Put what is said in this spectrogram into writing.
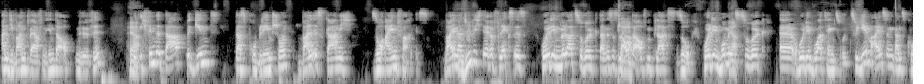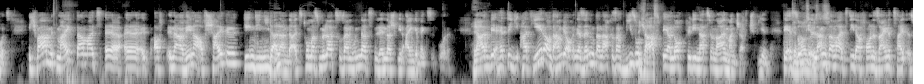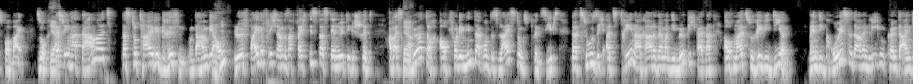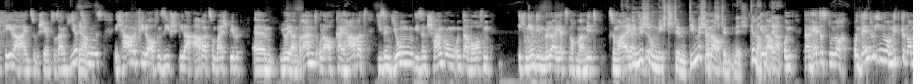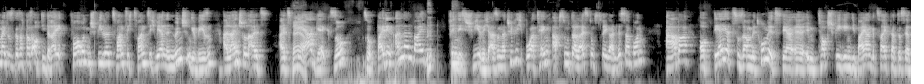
an die Wand werfen hinter Optenhöfel. Ja. Und ich finde, da beginnt das Problem schon, weil es gar nicht so einfach ist. Weil mhm. natürlich der Reflex ist, hol den Müller zurück, dann ist es Klar. lauter auf dem Platz. So, hol den Hummels ja. zurück, äh, hol den Boateng zurück. Zu jedem Einzelnen ganz kurz. Ich war mit Mike damals äh, äh, auf, in der Arena auf Schalke gegen die Niederlande, mhm. als Thomas Müller zu seinem hundertsten Länderspiel eingewechselt wurde. Ja. Da hätte, hat jeder, und da haben wir auch in der Sendung danach gesagt, wieso ich darf weiß. der noch für die Nationalmannschaft spielen? Der ist genau so viel so ist langsamer es. als die da vorne, seine Zeit ist vorbei. So, ja. deswegen hat damals das total gegriffen. Und da haben wir mhm. auch Löw beigepflichtet, haben gesagt, vielleicht ist das der nötige Schritt. Aber es ja. gehört doch auch vor dem Hintergrund des Leistungsprinzips dazu, sich als Trainer, gerade wenn man die Möglichkeiten hat, auch mal zu revidieren. Wenn die Größe darin liegen könnte, einen Fehler einzugestehen, zu sagen, hier ja. zumindest, ich habe viele Offensivspieler, aber zum Beispiel ähm, Julian Brandt oder auch Kai Havertz, die sind jung, die sind Schwankungen unterworfen. Ich nehme den Müller jetzt noch mal mit Zumal Weil die Mischung nicht stimmt. Die Mischung genau. stimmt nicht. Genau. Genau. Ja. Und dann hättest du noch, und wenn du ihn nur mitgenommen hättest, gesagt, pass auf, die drei Vorrundenspiele 2020 wären in München gewesen, allein schon als, als ja, PR-Gag, so. So, bei den anderen beiden finde ich es schwierig. Also natürlich Boateng, absoluter Leistungsträger in Lissabon. Aber ob der jetzt zusammen mit Hummels, der äh, im Topspiel gegen die Bayern gezeigt hat, dass er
